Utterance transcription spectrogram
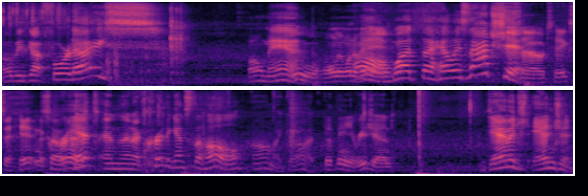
Obi's got four dice. Oh man. Ooh, only one oh, evade. what the hell is that shit? So takes a hit and a So crit. hit and then a crit against the hull. Oh my god. Good thing you regen. Damaged engine.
